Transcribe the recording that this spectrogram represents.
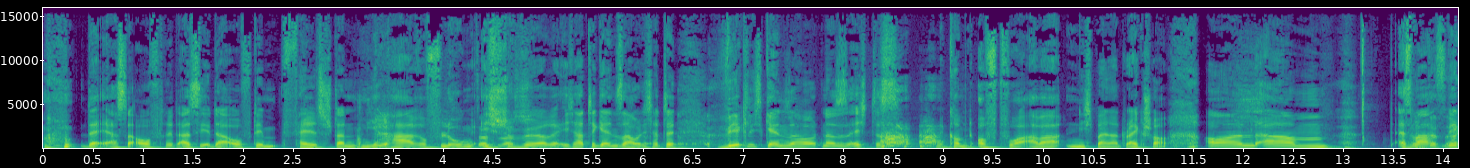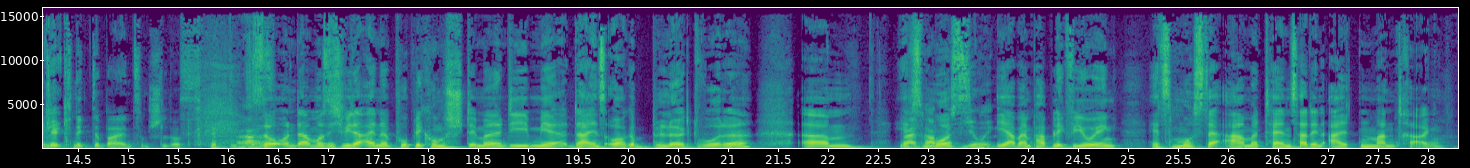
Der erste Auftritt, als sie da auf dem Fels standen, die Haare flogen. Ich war schwöre, ich hatte Gänsehaut. Ich hatte wirklich Gänsehaut. Und das ist echt, das kommt oft vor, aber nicht bei einer Dragshow. Und ähm, es war Und das wirklich angeknickte Bein zum Schluss. so, und da muss ich wieder eine Publikumsstimme, die mir da ins Ohr geblöckt wurde. Ähm, jetzt Beim Public muss, Viewing. ja, beim Public Viewing, jetzt muss der arme Tänzer den alten Mann tragen.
